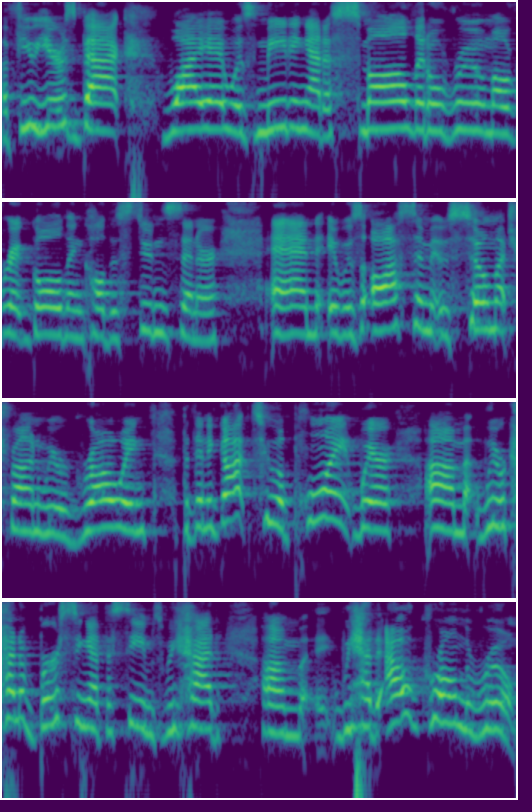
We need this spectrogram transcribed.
A few years back, YA was meeting at a small little room over at Golden called the Student Center, and it was awesome. It was so much fun. We were growing, but then it got to a point where um, we were kind of bursting at the seams. We had um, we had outgrown the room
